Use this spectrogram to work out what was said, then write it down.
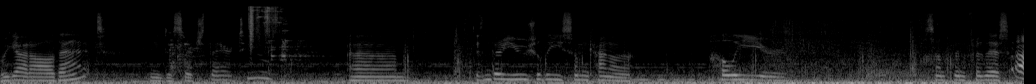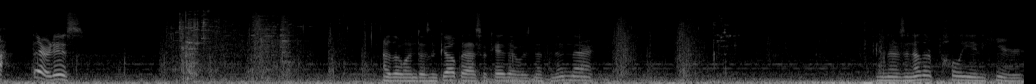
We got all that. Need to search there too. Um, isn't there usually some kind of pulley or something for this? Ah, there it is. Other one doesn't go, but that's okay. There was nothing in there. And there's another pulley in here.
